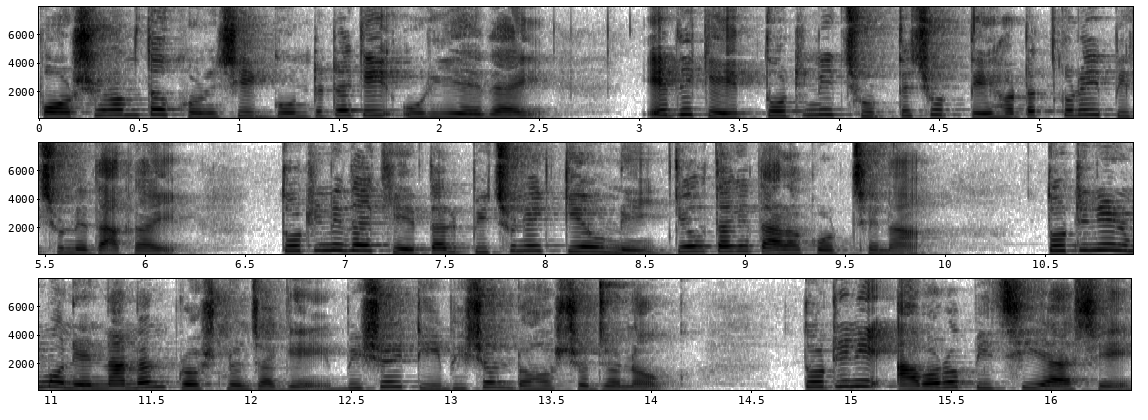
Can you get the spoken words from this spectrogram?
পরশুরাম তখন সেই গুন্ডাটাকেই উড়িয়ে দেয়। এদিকে তটিনী ছুটতে ছুটতে হঠাৎ করেই পিছনে তাকায়। তটিনী দেখে তার পিছনে কেউ নেই, কেউ তাকে তাড়া করছে না। তটিনীর মনে নানান প্রশ্ন জাগে, বিষয়টি ভীষণ রহস্যজনক। তটিনী আবারও পিছিয়ে আসে।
